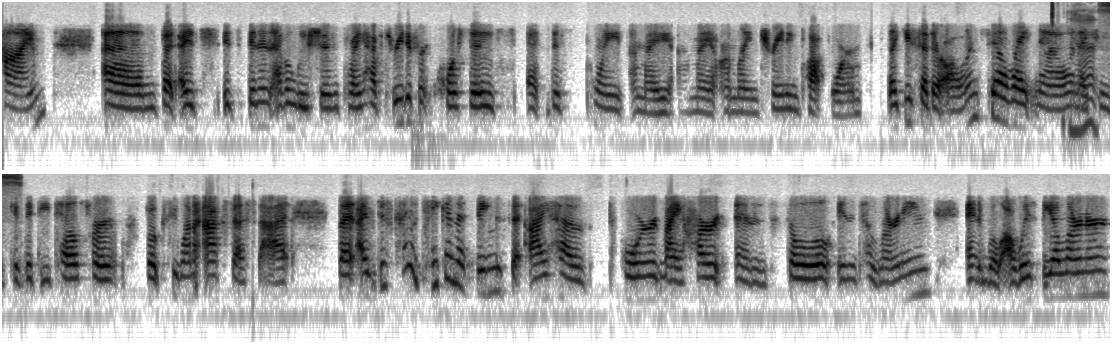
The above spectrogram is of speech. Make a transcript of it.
time. Um, but it's it's been an evolution. So I have three different courses at this point on my on my online training platform. Like you said, they're all on sale right now, and I can give the details for folks who want to access that. But I've just kind of taken the things that I have poured my heart and soul into learning, and will always be a learner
